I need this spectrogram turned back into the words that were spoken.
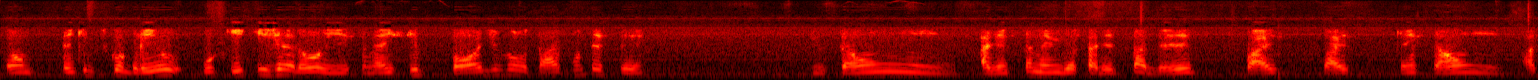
então tem que descobrir o, o que, que gerou isso, né? E se pode voltar a acontecer. Então a gente também gostaria de saber quais, quais quem são as,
